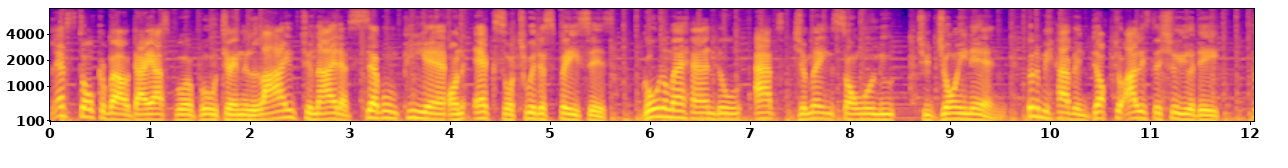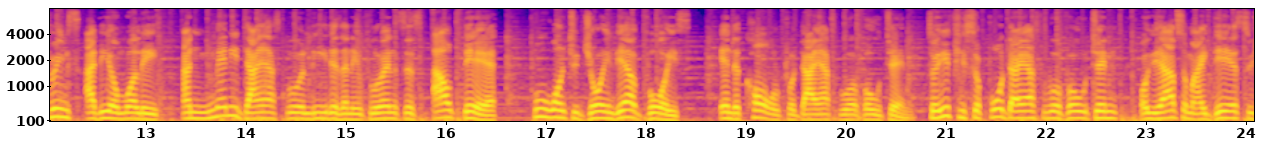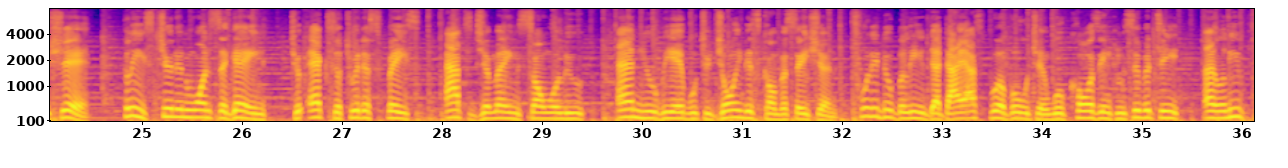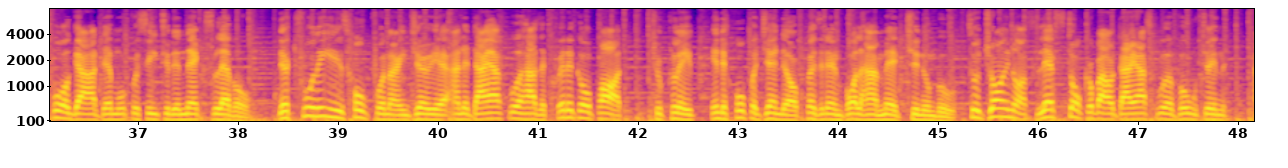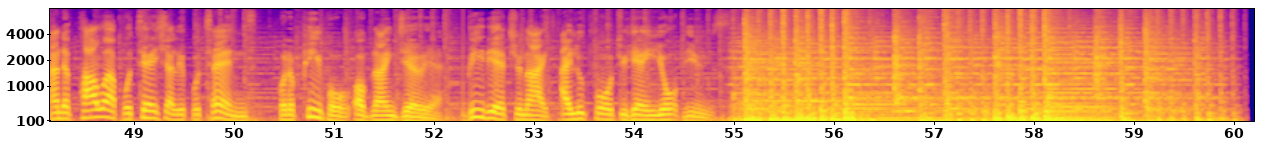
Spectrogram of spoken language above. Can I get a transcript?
Let's talk about diaspora voting live tonight at 7 p.m. on X or Twitter Spaces. Go to my handle at Jermaine Sanwo-Olu to join in. We're going to be having Dr. Alistair Soyode, Prince Adeomole, and many diaspora leaders and influencers out there who want to join their voice in the call for diaspora voting. So if you support diaspora voting or you have some ideas to share, please tune in once again to X or Twitter space at Jermaine Sanwo-Olu and you'll be able to join this conversation. Truly do believe that diaspora voting will cause inclusivity and leapfrog our democracy to the next level. There truly is hope for Nigeria, and the diaspora has a critical part to play in the hope agenda of President Bola Ahmed Tinubu. So join us. Let's talk about diaspora voting and the power potentially portends for the people of Nigeria. Be there tonight. I look forward to hearing your views.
